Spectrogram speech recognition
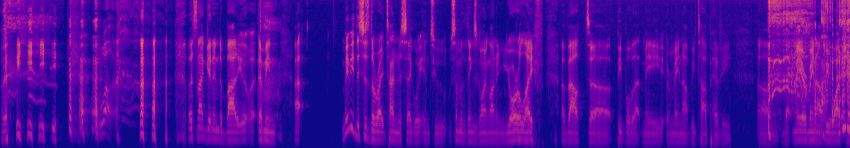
well, let's not get into body. I mean, uh, maybe this is the right time to segue into some of the things going on in your life about uh, people that may or may not be top heavy, um, that may or may not be watching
